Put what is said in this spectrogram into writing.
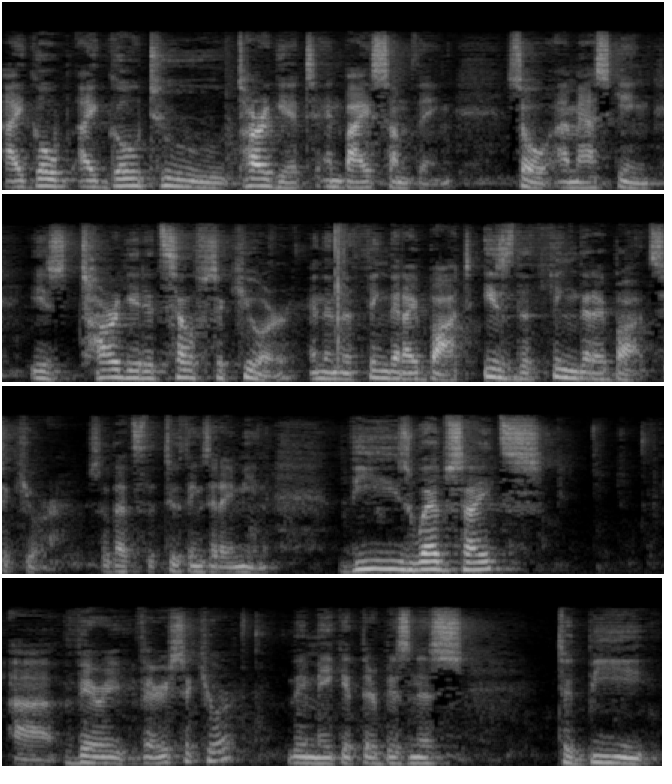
I go I go to Target and buy something. So I'm asking, is Target itself secure? And then the thing that I bought, is the thing that I bought secure? So that's the two things that I mean. These websites, uh, very, very secure. They make it their business to be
